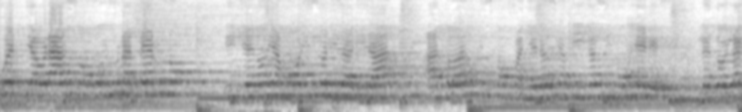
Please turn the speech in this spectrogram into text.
Fuerte abrazo muy fraterno y lleno de amor y solidaridad a todas mis compañeras y amigas y mujeres. Les doy la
